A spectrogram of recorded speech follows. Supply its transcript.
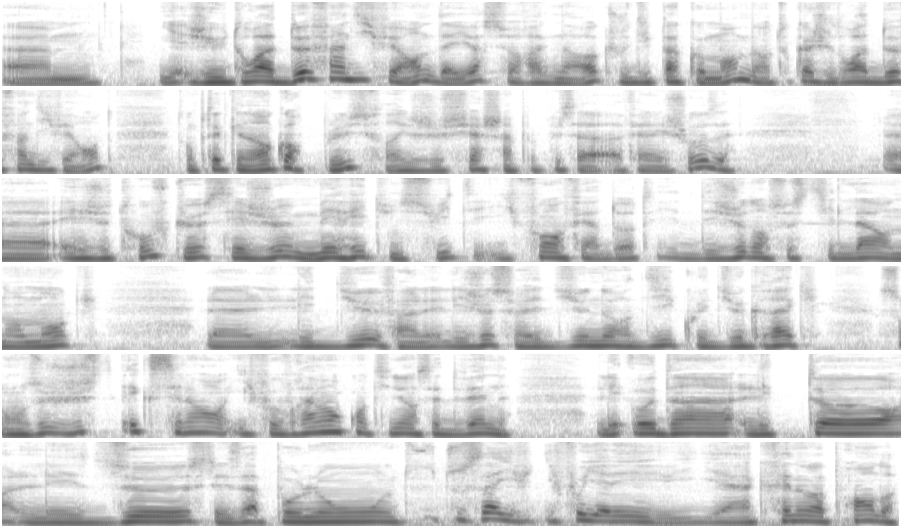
Euh, j'ai eu droit à deux fins différentes d'ailleurs sur Ragnarok. Je vous dis pas comment, mais en tout cas, j'ai droit à deux fins différentes. Donc peut-être qu'il y en a encore plus. Il faudrait que je cherche un peu plus à, faire les choses. Euh, et je trouve que ces jeux méritent une suite. Il faut en faire d'autres. Des jeux dans ce style-là, on en manque. Les, dieux, enfin les jeux sur les dieux nordiques ou les dieux grecs sont juste excellents. Il faut vraiment continuer dans cette veine les Odins, les Thor, les Zeus, les Apollons, tout, ça, il, faut y aller. Il y a un créneau à prendre.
